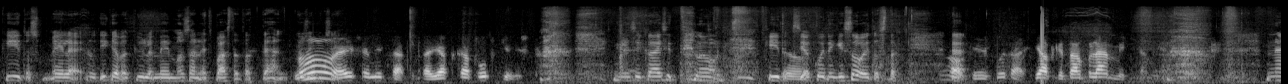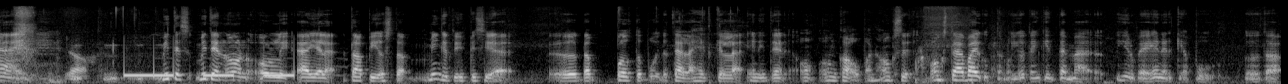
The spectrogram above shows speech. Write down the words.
Kiitos. Meillä nyt ikävä kyllä me emme osanneet vastata tähän No kysymykseen. ei se mitään, pitää jatkaa tutkimista. Niin se kai sitten on. Kiitoksia Joo. kuitenkin soitosta. No, okei, okay, jatketaan lämmittämistä. Näin. Joo. Mites, miten on Olli Äijälä Tapiosta? Minkä tyyppisiä polttopuita tällä hetkellä eniten on, on kaupan? Onko, se, onko tämä vaikuttanut jotenkin tämä hirveä energiapuu tuota,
